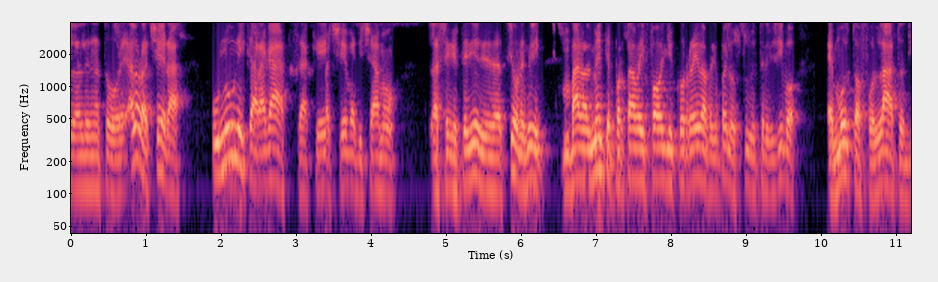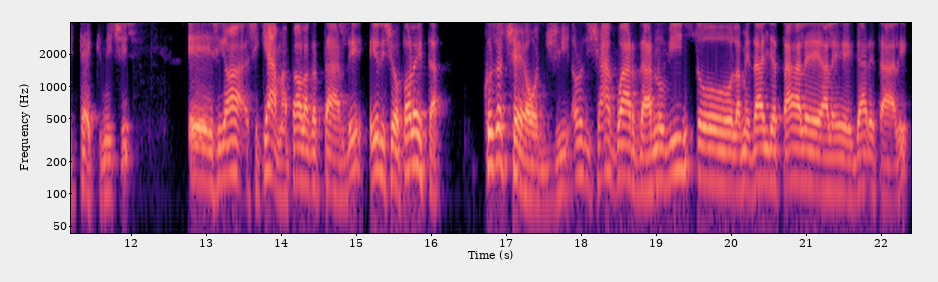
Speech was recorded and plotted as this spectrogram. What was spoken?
l'allenatore. Allora c'era un'unica ragazza che faceva, diciamo, la segreteria di redazione, quindi banalmente portava i fogli, correva, perché poi lo studio televisivo è molto affollato di tecnici, e si chiama, si chiama Paola Gottardi, e io dicevo, Paoletta, cosa c'è oggi? Allora dice, ah guarda, hanno vinto la medaglia tale alle gare tali,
